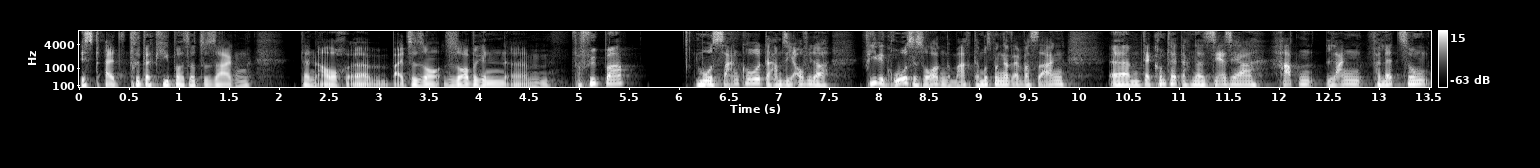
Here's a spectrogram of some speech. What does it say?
ist als dritter Keeper sozusagen dann auch äh, bei Saison, Saisonbeginn ähm, verfügbar. Mo Sanko, da haben sich auch wieder viele große Sorgen gemacht. Da muss man ganz einfach sagen, ähm, der kommt halt nach einer sehr, sehr harten, langen Verletzung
